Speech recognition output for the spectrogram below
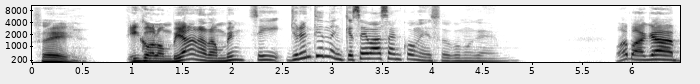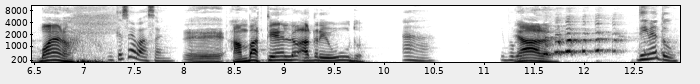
Sí. Y colombiana también. sí. Yo no entiendo en qué se basan con eso. Como que. Voy para acá. Bueno, ¿En qué se basan? eh, ambas tienen los atributos. Ajá. ¿Y por qué? Ya lo, Dime tú.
